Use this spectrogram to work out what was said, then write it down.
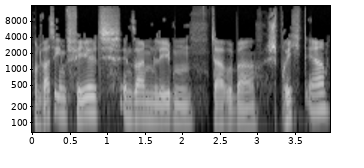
Und was ihm fehlt in seinem Leben, darüber spricht er.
